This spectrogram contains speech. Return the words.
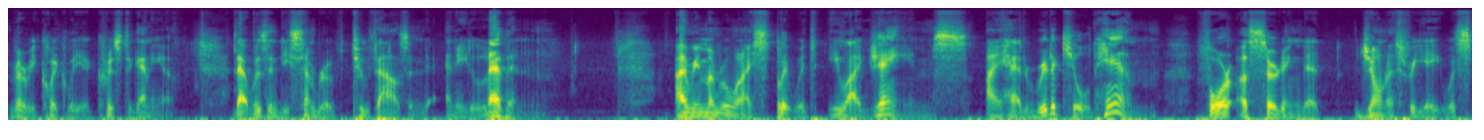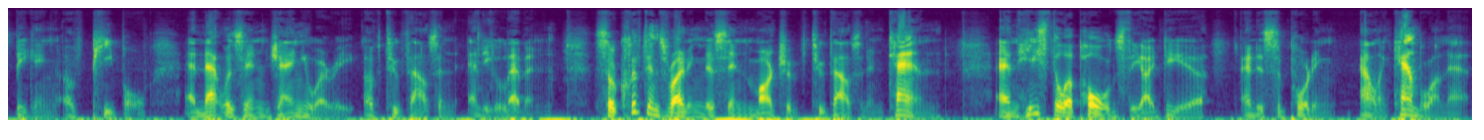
very quickly at Christogenea. That was in December of 2011. I remember when I split with Eli James, I had ridiculed him for asserting that Jonah 3:8 was speaking of people, and that was in January of 2011. So Clifton's writing this in March of 2010, and he still upholds the idea and is supporting Alan Campbell on that.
